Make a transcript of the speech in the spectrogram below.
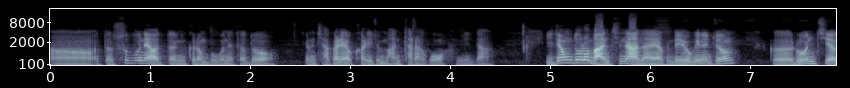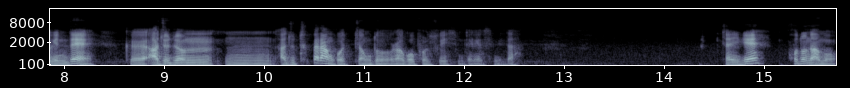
어, 어떤 수분의 어떤 그런 부분에서도 이런 자갈의 역할이 좀 많다라고 합니다. 이 정도로 많지는 않아요. 근데 여기는 좀 그 론 지역인데 그 아주 좀 음, 아주 특별한 곳 정도라고 볼 수 있으면 되겠습니다. 자 이게 포도나무,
